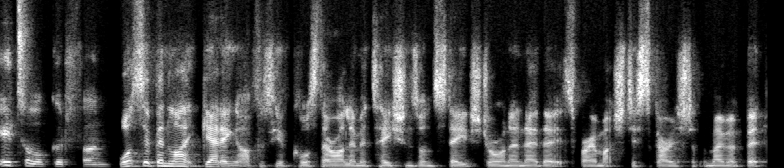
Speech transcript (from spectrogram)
it's all good fun. What's it been like getting? Obviously, of course, there are limitations on stage draw, and I know that it's very much discouraged at the moment. But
